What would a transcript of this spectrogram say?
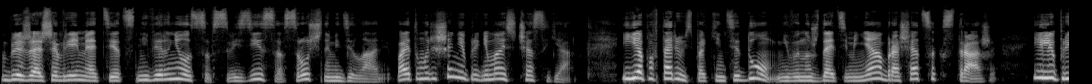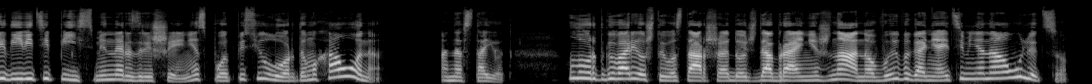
В ближайшее время отец не вернется в связи со срочными делами, поэтому решение принимаю сейчас я. И я повторюсь, покиньте дом, не вынуждайте меня обращаться к страже. Или предъявите письменное разрешение с подписью лорда Махаона. Она встает. Лорд говорил, что его старшая дочь добра и нежна, но вы выгоняете меня на улицу.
